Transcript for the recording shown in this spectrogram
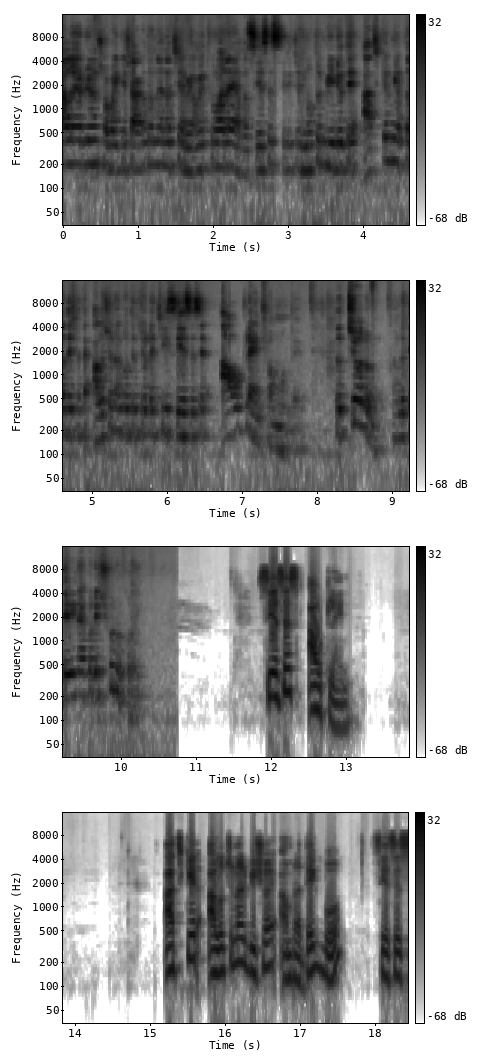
হ্যালো এভরিওয়ান সবাইকে স্বাগতম জানাচ্ছি আমি অমিত কুমার রায়। আমার সিএসএস সিরিজের নতুন ভিডিওতে আজকে আমি আপনাদের সাথে আলোচনা করতে চলেছি সিএসএস এর আউটলাইন সম্বন্ধে। তো চলুন, আমরা দেরি না করে শুরু করি। সিএসএস আউটলাইন আজকের আলোচনার বিষয় আমরা দেখব CSS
